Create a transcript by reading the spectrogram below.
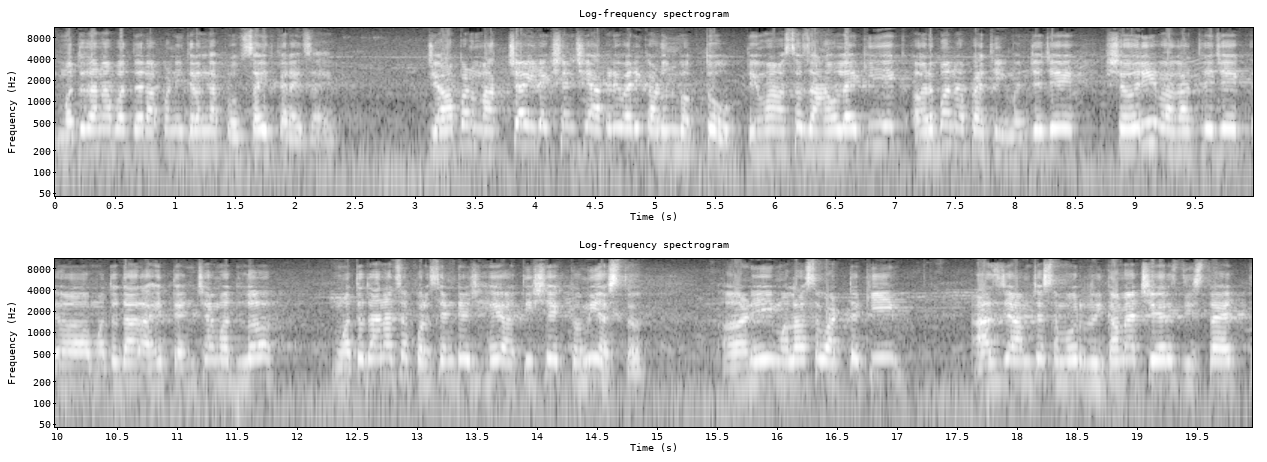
मतदानाबद्दल आपण इतरांना प्रोत्साहित करायचं आहे. जेव्हा आपण मागच्या इलेक्शनची आकडेवारी काढून बघतो तेव्हा असं जाणवलं आहे की एक अर्बन अपॅथी म्हणजे जे शहरी भागातले जे मतदार आहेत त्यांच्यामधलं मतदानाचं पर्सेंटेज हे अतिशय कमी असतं. आणि मला असं वाटतं की आज ज्या आमच्यासमोर रिकाम्या चेअर्स दिसत आहेत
